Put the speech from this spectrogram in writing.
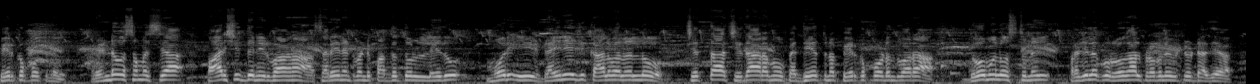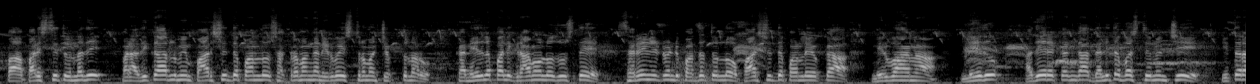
పేర్కపోతున్నాయి. రెండవ సమస్య పారిశుద్ధ్య నిర్వహణ సరైనటువంటి పద్ధతులు లేదు. మరి ఈ డ్రైనేజీ కాలువలలో చెత్త చెదారము పెద్ద ఎత్తున పేరుకపోవడం ద్వారా దోమలు వస్తున్నాయి. ప్రజలకు రోగాలు ప్రబలేటువంటి అది పరిస్థితి ఉన్నది. మరి అధికారులు మేము పారిశుద్ధ్య పనులు సక్రమంగా నిర్వహిస్తున్నామని చెప్తున్నారు. కానీ నేదులపల్లి గ్రామంలో చూస్తే సరైనటువంటి పద్ధతుల్లో పారిశుద్ధ్య పనుల యొక్క నిర్వహణ లేదు అదే రకంగా దళిత బస్తీ నుంచి ఇతర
